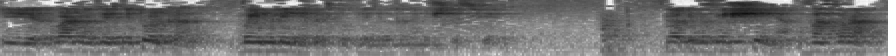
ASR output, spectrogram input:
И важно здесь не только выявление преступлений в экономической сфере, но и возмещение, возврат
